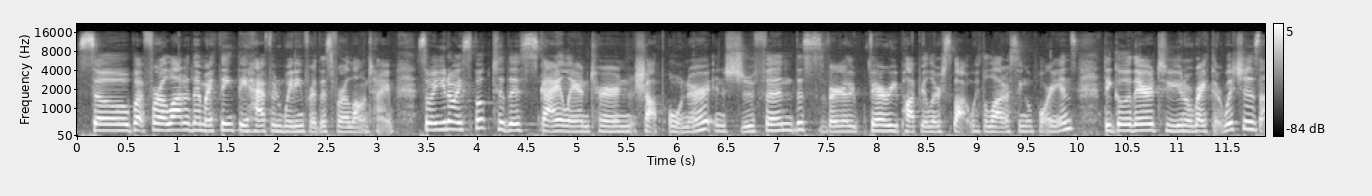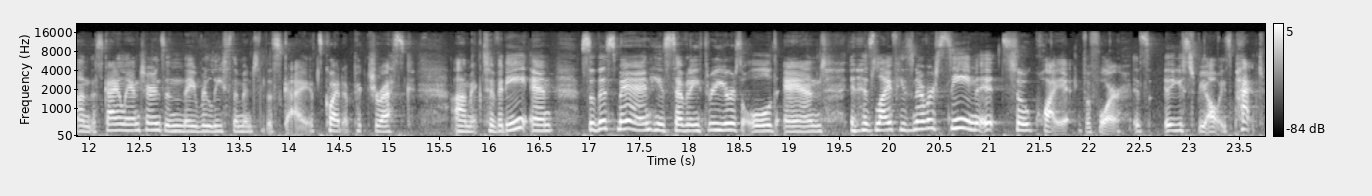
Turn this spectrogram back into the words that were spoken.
So, but for a lot of them, I think they have been waiting for this for a long time. So, you know, I spoke to this Sky Lantern shop owner in Shifen. This is a very, very popular spot with a lot of Singaporeans. They go there to, you know, write their wishes on the Sky Lanterns and they release them into the sky. It's quite a picturesque um, activity. And so this man, he's 73 years old, and in his life, he's never seen it so quiet before. It's, it used to be always packed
